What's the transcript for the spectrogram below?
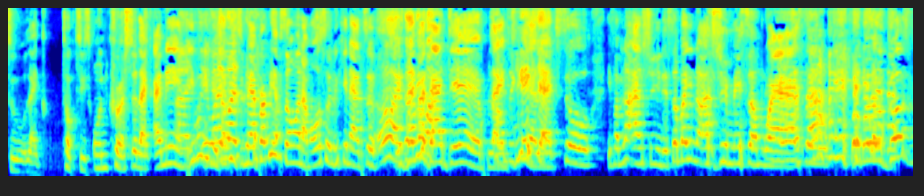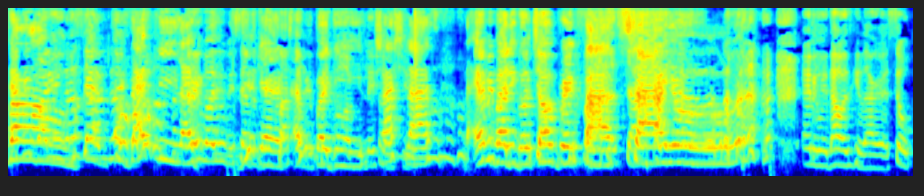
to like talk to his own crush. So like i mean even if you're was- talking to me i probably have someone i'm also looking at so Oh, I never that deep. Like get, like so if i'm not answering you there's somebody not answering me somewhere. Yeah, so you know it goes round. exactly. Like Everybody will be you get breakfast on the table of everybody flash flash everybody go chop breakfast. Shayo. Anyway, that was hilarious. So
